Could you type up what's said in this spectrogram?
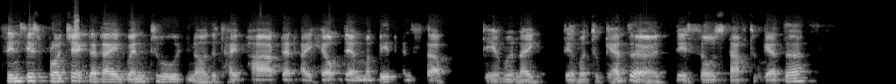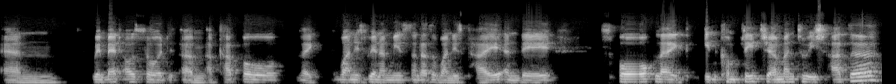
since this project that I went to, you know, the Thai park that I helped them a bit and stuff, they were like, they were together. They sold stuff together. And we met also um, a couple, like one is Vietnamese, another one is Thai, and they spoke like in complete German to each other,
